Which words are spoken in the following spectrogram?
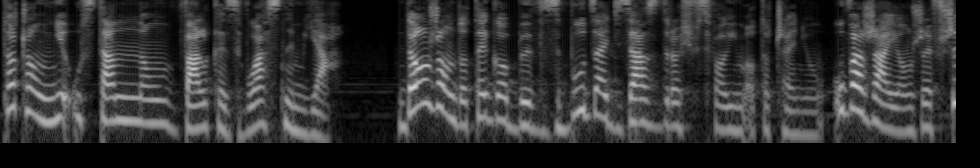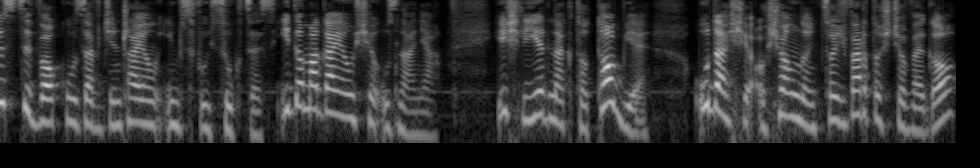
toczą nieustanną walkę z własnym ja. Dążą do tego, by wzbudzać zazdrość w swoim otoczeniu. Uważają, że wszyscy wokół zawdzięczają im swój sukces i domagają się uznania. Jeśli jednak to tobie uda się osiągnąć coś wartościowego,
